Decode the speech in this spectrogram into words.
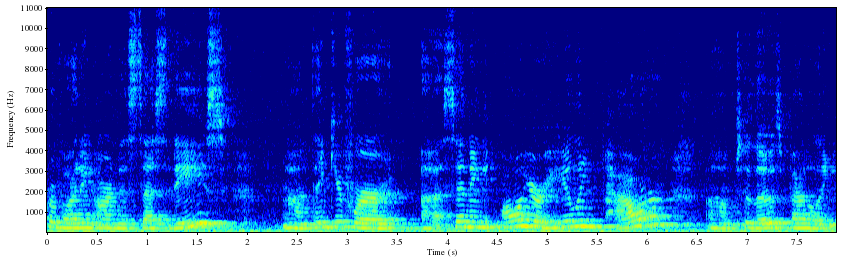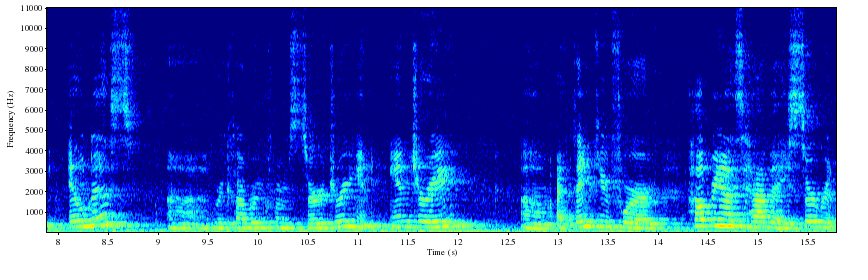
providing our necessities. Uh, thank you for uh, sending all your healing power um, to those battling illness, uh, recovering from surgery and injury. Um, I thank you for helping us have a servant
